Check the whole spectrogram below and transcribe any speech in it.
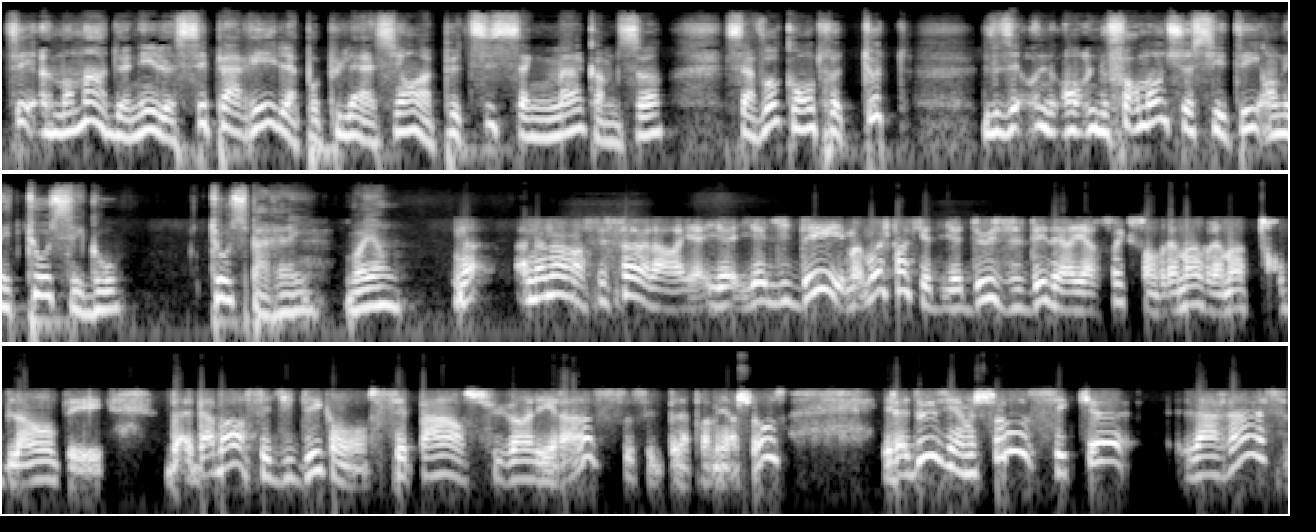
sais, à un moment donné, le séparer la population en petits segments comme ça, ça va contre toute... nous formons une société, on est tous égaux, tous pareils. Voyons. Non. Ah, non, non, c'est ça. Alors, il y a, l'idée. Moi, je pense qu'il y, a deux idées derrière ça qui sont vraiment, vraiment troublantes. Et d'abord, c'est l'idée qu'on sépare suivant les races. c'est la première chose. Et la deuxième chose, c'est que la race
